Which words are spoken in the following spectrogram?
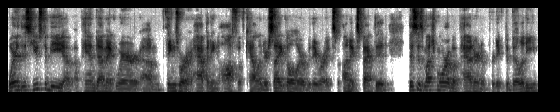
Where this used to be a, a pandemic where um, things were happening off of calendar cycle or they were ex- unexpected, this is much more of a pattern of predictability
